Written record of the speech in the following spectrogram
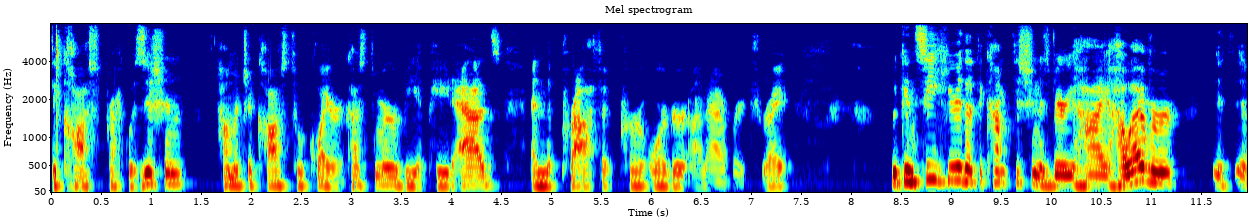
the cost per acquisition, how much it costs to acquire a customer via paid ads, and the profit per order on average, right? We can see here that the competition is very high. However, it, uh,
